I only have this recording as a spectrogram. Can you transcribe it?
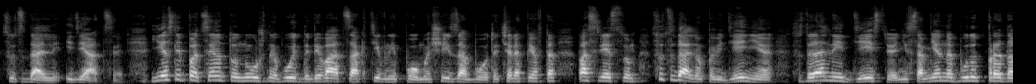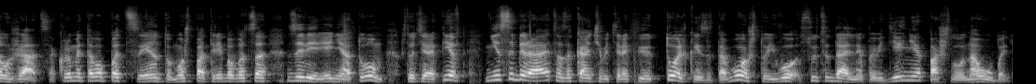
суицидальной идеации. Если пациенту нужно будет добиваться активной помощи и заботы терапевта посредством суицидального поведения, суицидальные действия, несомненно, будут продолжаться. Кроме того, пациенту может потребоваться заверение о том, что терапевт не собирается заканчивать терапию только из-за того, что его суицидальное поведение пошло на убыль.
